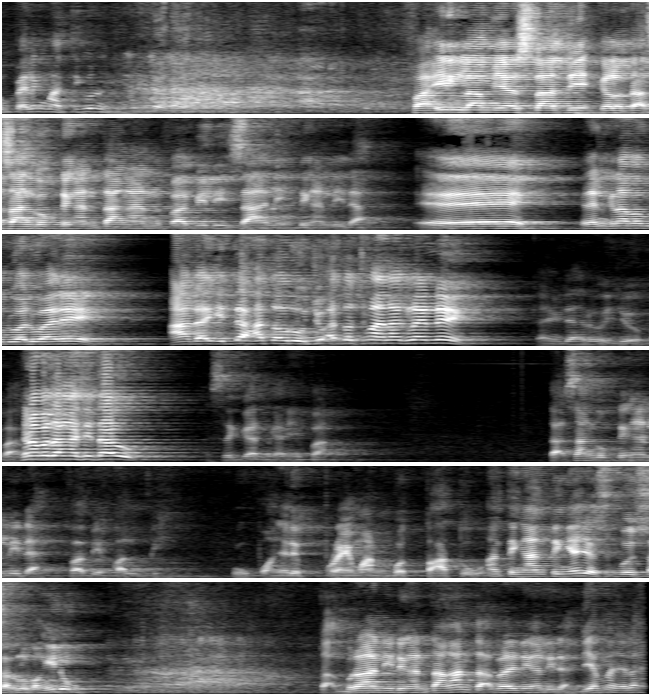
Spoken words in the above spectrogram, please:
tempeleng mati kau nanti. Fa illam yastati kalau tak sanggup dengan tangan fa bilisani dengan lidah. Eh, kalian kenapa berdua-dua nih? Ada iddah atau rujuk atau cemana kalian nih? Kami dah rujuk, Pak. Kenapa tak ngasih tahu? Segan kami, Pak tak sanggup dengan lidah fabi qalbi rupanya dia preman bertatu. Anting-antingnya aja sebesar lubang hidung. Tak berani dengan tangan tak berani dengan lidah. Diam aja lah.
